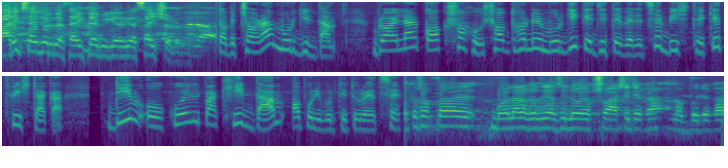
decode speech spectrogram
বারিক সাইজের গেছে একটা বিকেট গিয়া চারশো টাকা। তবে চড়া মুরগির দাম ব্রয়লার কক সহ সব ধরনের মুরগি কেজিতে বেড়েছে বিশ থেকে ত্রিশ টাকা। ডিম ও কোয়েল পাখির দাম অপরিবর্তিত রয়েছে। গত সপ্তাহে ব্রয়লার কেজি আছিল একশো আশি টাকা নব্বই টাকা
